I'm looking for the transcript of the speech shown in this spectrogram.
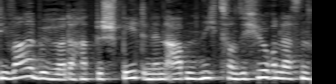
Die Wahlbehörde hat bis spät in den Abend nichts von sich hören lassen.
